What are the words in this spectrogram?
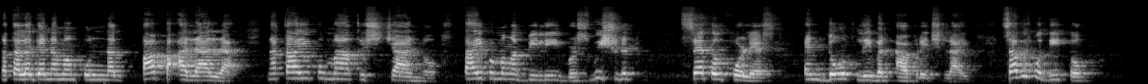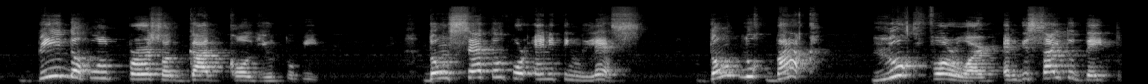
na talaga naman po nagpapaalala na tayo po mga Kristiyano, tayo po mga believers, we shouldn't settle for less and don't live an average life. Sabi po dito, be the whole person God called you to be. Don't settle for anything less Don't look back. Look forward and decide today to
